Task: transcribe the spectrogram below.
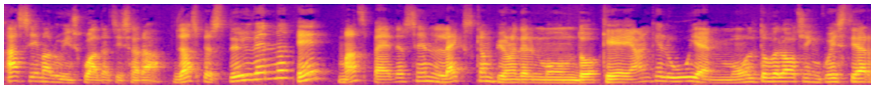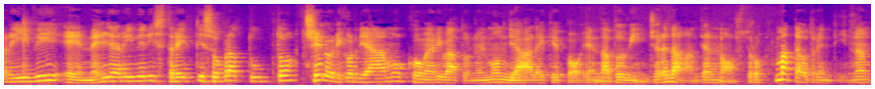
assieme a lui in squadra ci sarà Jasper Stuyven e Mats Pedersen l'ex campione del mondo che anche lui è molto veloce in questi arrivi e negli arrivi ristretti soprattutto ce lo ricordiamo come è arrivato nel mondiale che poi è andato a vincere davanti al nostro Matteo Trentin.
